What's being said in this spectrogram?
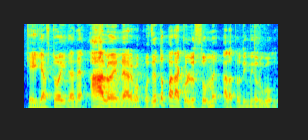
Και γι' αυτό ήταν άλλο ένα έργο που δεν το παρακολουθούμε, αλλά το δημιουργούμε.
